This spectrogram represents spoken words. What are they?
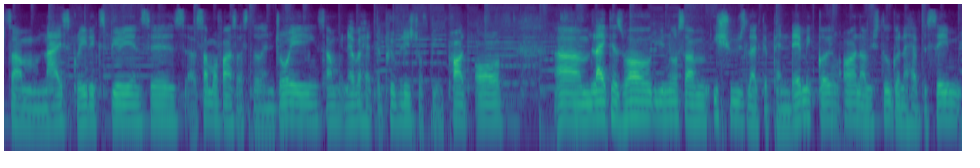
some nice great experiences. Some of us are still enjoying some we never had the privilege of being part of um, like as well you know some issues like the pandemic going on. Are we still gonna have the same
